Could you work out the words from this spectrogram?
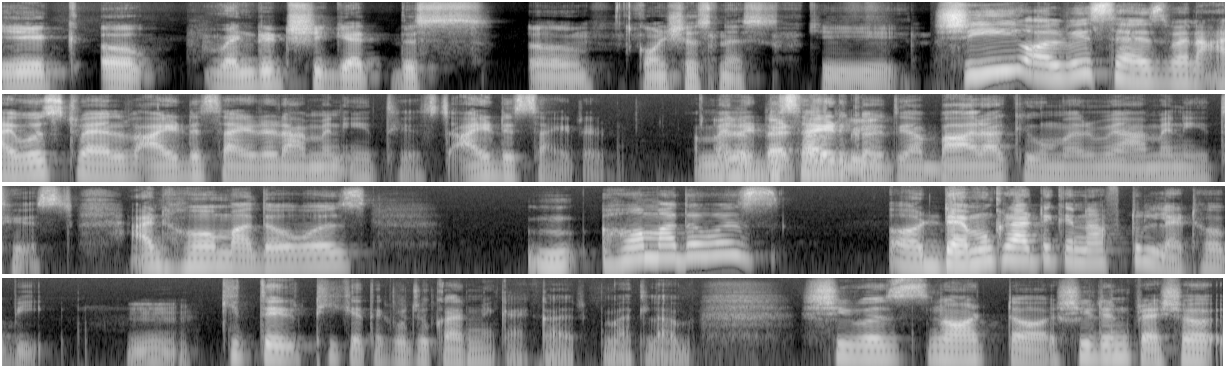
एक when did she get this consciousness कि She always says when I was 12, I decided I'm an atheist. I decided. मैंने that डिसाइड early? कर दिया बारह की उम्र में I am an atheist and her mother was her mother was democratic enough to let her be कि ठीक है तेरे को जो करने का है कर मतलब शी वॉज नॉट शी डेंट प्रेशर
